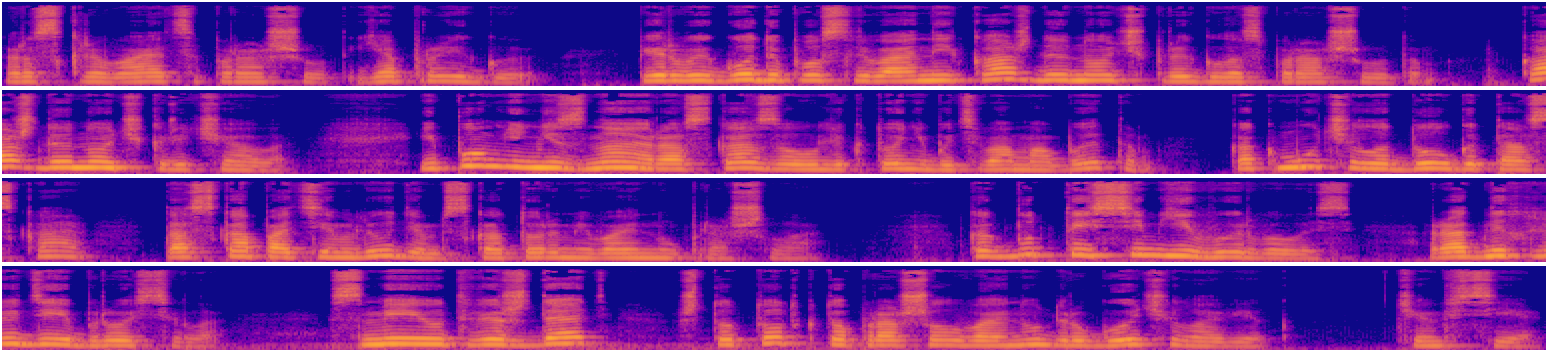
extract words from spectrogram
раскрывается парашют. Я прыгаю. Первые годы после войны каждую ночь прыгала с парашютом. Каждую ночь кричала. И помню, не знаю, рассказывал ли кто-нибудь вам об этом, как мучила долго тоска, тоска по тем людям, с которыми войну прошла. Как будто из семьи вырвалась, родных людей бросила. Смею утверждать, что тот, кто прошел войну, другой человек, чем все.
